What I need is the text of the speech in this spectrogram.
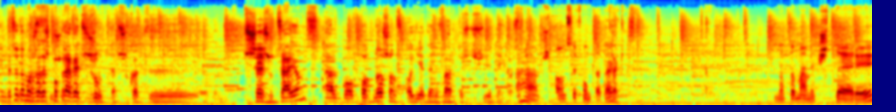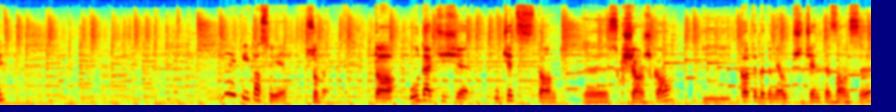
Jakby co to można też poprawiać rzut, na przykład yy, przerzucając albo podnosząc o jeden wartość jednej kostki. Aha, przy pomocy funta, tak? tak jest. No to mamy cztery. No i mi pasuje. Super. To uda ci się uciec stąd y, z książką i koty będą miały przycięte wąsy,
